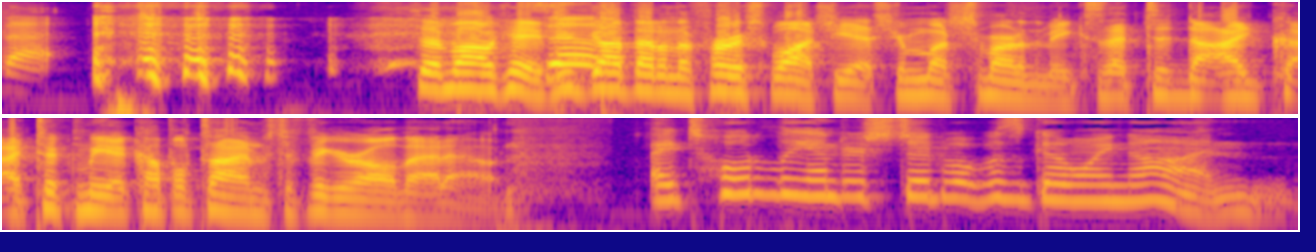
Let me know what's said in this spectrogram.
that. so mom okay if you got that on the first watch yes you're much smarter than me because that did not, I, I took me a couple times to figure all that out I totally understood what was going on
